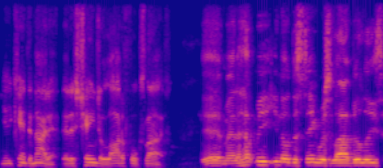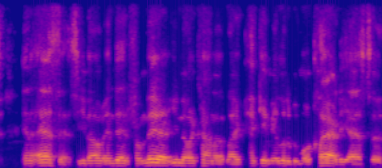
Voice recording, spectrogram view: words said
you can't deny that that has changed a lot of folks' lives. Yeah, man, it helped me, you know, distinguish liabilities and assets, you know, and then from there, you know, it kind of like it gave me a little bit more clarity as to,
